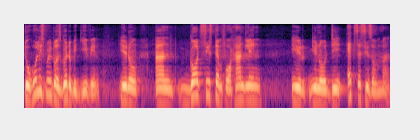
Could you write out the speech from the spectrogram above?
the Holy Spirit was going to be given, you know, and God's system for handling, you, you know, the excesses of man,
